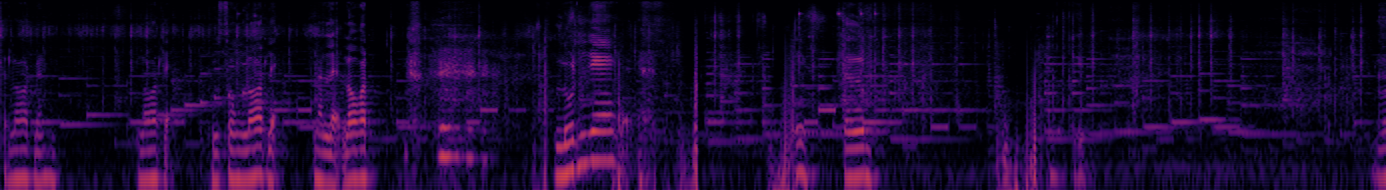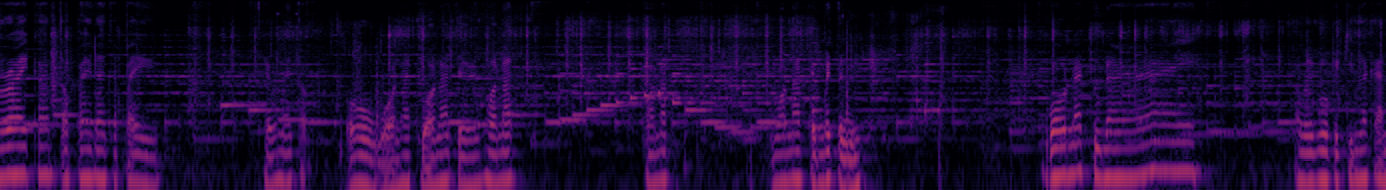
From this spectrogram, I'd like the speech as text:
จะรอดไหมรอดแหละดูทรงรอดแหละ นั่นแหละรอด ลุ้นแย่อืมเติมเก็บรายการต่อไปเราจะไปแถวไหนต่อ โอ้วอนัทวอนัทเจอวอนัทวอนัท วอนัทยังไม่ตื่นวอนัทอยู่ไหนเอาไปบัวไปกินแล้วกัน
